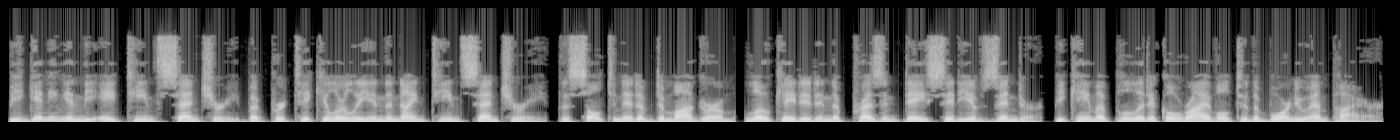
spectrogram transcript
Beginning in the 18th century but particularly in the 19th century, the Sultanate of Damagaram, located in the present-day city of Zinder, became a political rival to the Bornu Empire.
